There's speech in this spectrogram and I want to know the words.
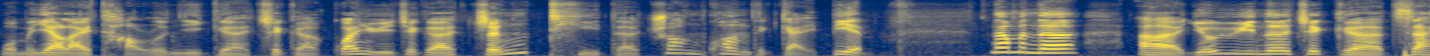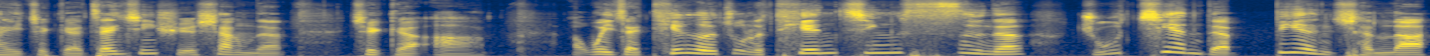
我们要来讨论一个这个关于这个整体的状况的改变。那么呢，呃，由于呢，这个在这个占星学上呢，这个啊。啊，位在天鹅座的天津四呢，逐渐的变成了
